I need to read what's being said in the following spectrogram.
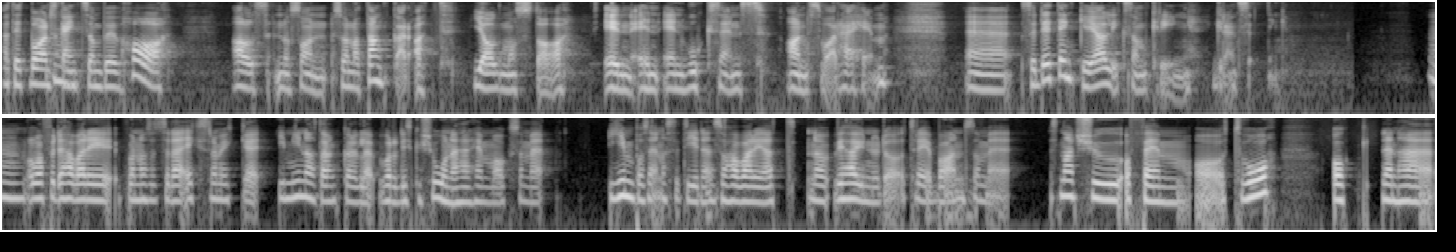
Att ett barn ska mm. inte som behöva ha alls sådana tankar att jag måste ha en, en, en vuxens ansvar här hem. Uh, så det tänker jag liksom kring gränssättning. Mm, och varför det har varit på något sätt sådär extra mycket i mina tankar eller våra diskussioner här hemma också med Jim på senaste tiden så har varit att no, vi har ju nu då tre barn som är snart sju och fem och två och den här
